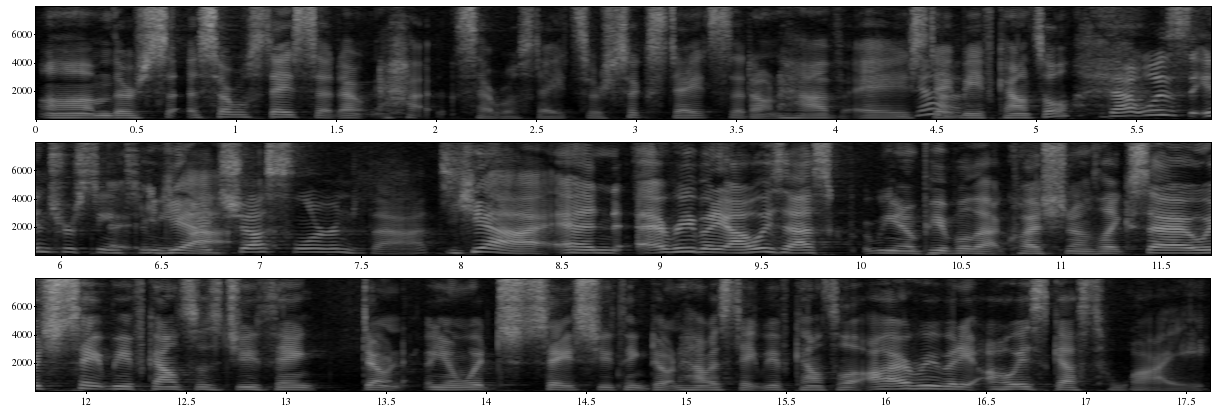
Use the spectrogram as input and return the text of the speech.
Um, there's several states that don't have several states. There's six states that don't have a yeah. state beef council. That was interesting to me. Yeah. I just learned that. Yeah, and everybody I always ask you know people that question. I was like, so which state beef councils do you think don't you know which states do you think don't have a state beef council everybody always guessed hawaii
